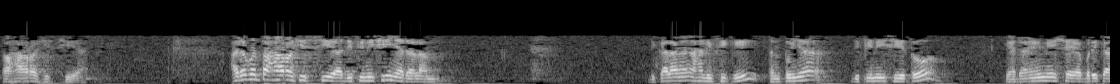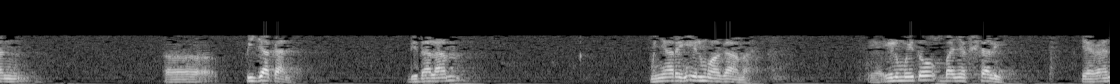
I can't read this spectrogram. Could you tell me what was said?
Tahara hissiyah. Ada pun tahara hissiyah definisinya dalam di kalangan ahli fikih tentunya definisi itu ya dan ini saya berikan uh, pijakan di dalam menyaring ilmu agama. Ya, ilmu itu banyak sekali. Ya kan?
